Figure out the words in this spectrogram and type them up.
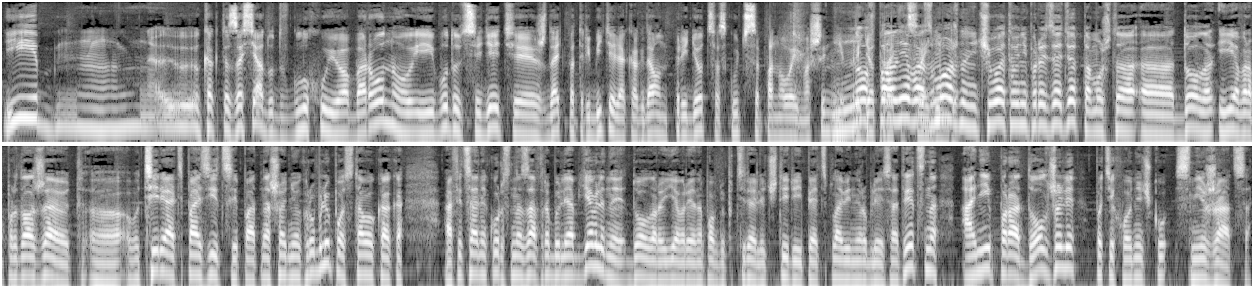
И э, как-то засядут в глухую оборону и будут сидеть, ждать потребителя, когда он придет со соскучится по новой машине и Но придет вполне возможно, деньги. ничего этого не произойдет, потому что э, доллар и евро продолжают э, терять позиции по отношению к рублю после того, как официальные курсы на завтра были объявлены. Доллар и евро, я напомню, потеряли 4 и 5,5 рублей, соответственно. Они продолжили потихонечку снижаться.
